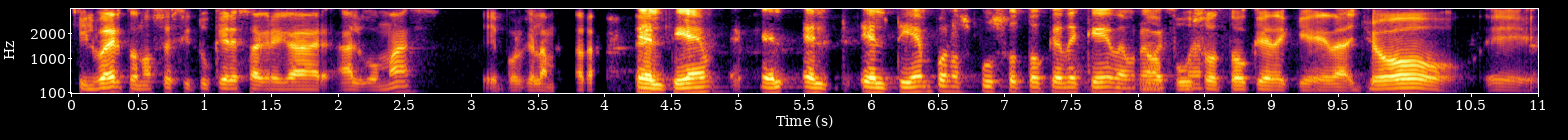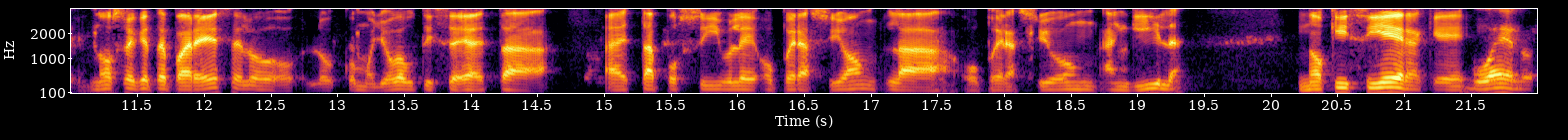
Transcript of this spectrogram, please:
Gilberto, no sé si tú quieres agregar algo más, eh, porque la el, tiempo el, el, tiempo nos puso toque de queda una nos puso toque de queda. Yo eh, no sé qué te parece, lo, lo, como yo bauticé a esta, a esta posible operación, la operación Anguila. No quisiera que... Bueno,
